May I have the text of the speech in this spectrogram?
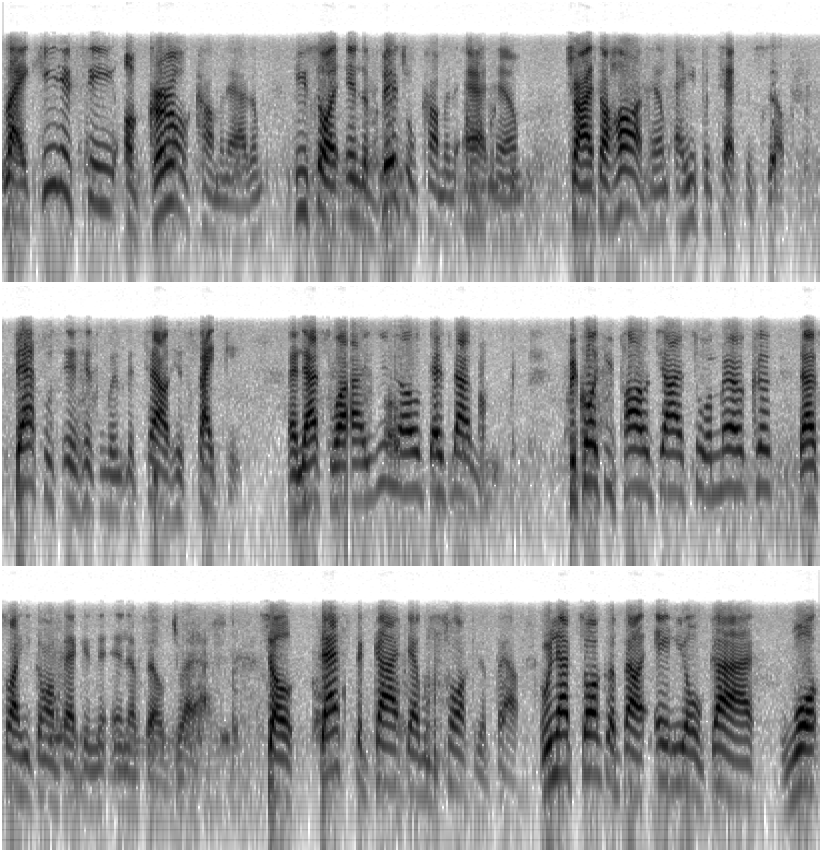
like, he didn't see a girl coming at him. he saw an individual coming at him, trying to harm him, and he protected himself. That's what's in his mentality, his psyche, and that's why you know that's not because he apologized to America. That's why he's gone back in the NFL draft. So that's the guy that we're talking about. We're not talking about 80 year old guy walk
